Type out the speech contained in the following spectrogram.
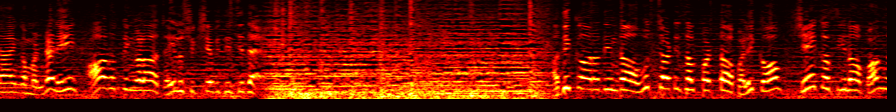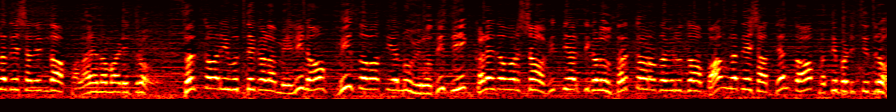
ನ್ಯಾಯಾಂಗ ಮಂಡಳಿ ಆರು ತಿಂಗಳ ಜೈಲು ಶಿಕ್ಷೆ ವಿಧಿಸಿದೆ. ಅಧಿಕಾರದಿಂದ ಉಚ್ಚಾಟಿಸಲ್ಪಟ್ಟ ಬಳಿಕ ಶೇಖ್ ಹಸೀನಾ ಬಾಂಗ್ಲಾದೇಶದಿಂದ ಪಲಾಯನ ಮಾಡಿದ್ರು. ಸರ್ಕಾರಿ ಹುದ್ದೆಗಳ ಮೇಲಿನ ಮೀಸಲಾತಿಯನ್ನು ವಿರೋಧಿಸಿ ಕಳೆದ ವರ್ಷ ವಿದ್ಯಾರ್ಥಿಗಳು ಸರ್ಕಾರದ ವಿರುದ್ಧ ಬಾಂಗ್ಲಾದೇಶಾದ್ಯಂತ ಪ್ರತಿಭಟಿಸಿದ್ರು.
